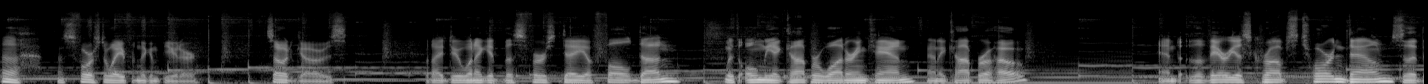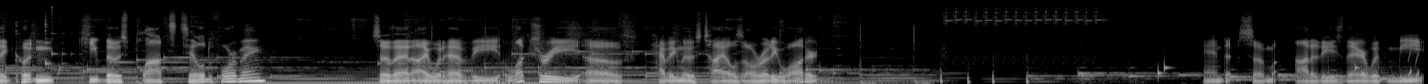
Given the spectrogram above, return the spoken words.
Ugh, I was forced away from the computer. So it goes. But I do want to get this first day of fall done with only a copper watering can and a copper hoe. And the various crops torn down so that they couldn't keep those plots tilled for me. So that I would have the luxury of having those tiles already watered. And some oddities there with me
